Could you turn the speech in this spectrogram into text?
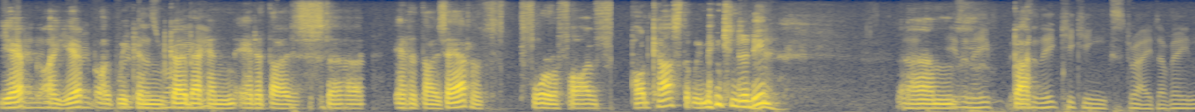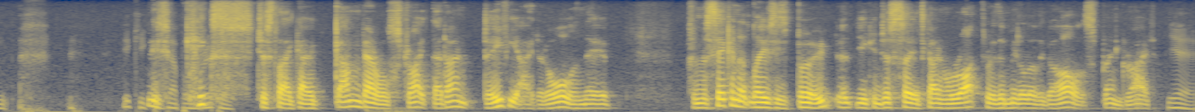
Yep, again, uh, yep. prove- uh, we can go back again. and edit those uh, edit those out of four or five podcasts that we mentioned it in. Um, isn't he? but- isn't he kicking straight? I mean, he kicked These a couple of rippers. kicks just they go gun barrel straight. They don't deviate at all, and they're from the second it leaves his boot, it- you can just see it's going right through the middle of the goal. It's been great Yeah,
